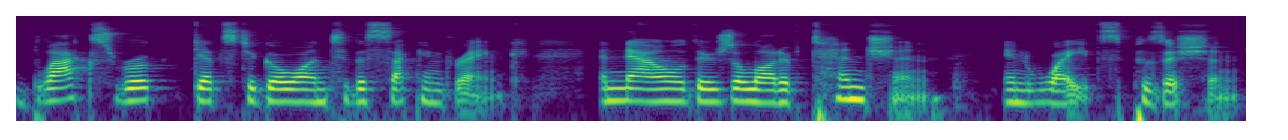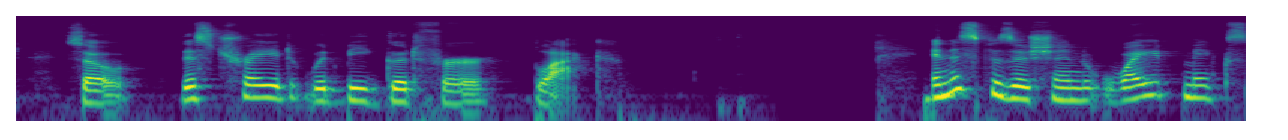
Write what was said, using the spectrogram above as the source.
black's rook gets to go on to the second rank, and now there's a lot of tension in white's position. So this trade would be good for black. In this position, white makes,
